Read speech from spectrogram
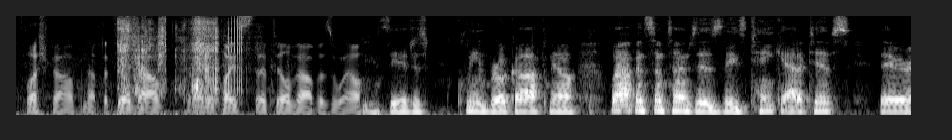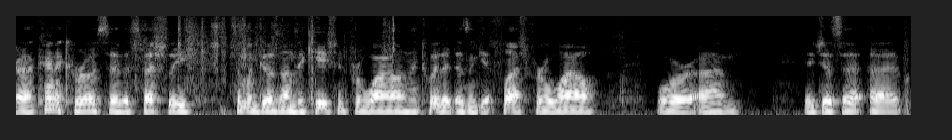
Flush valve, not the fill valve, but I'll replace the fill valve as well. You can see it just clean broke off. Now, what happens sometimes is these tank additives, they're uh, kind of corrosive, especially if someone goes on vacation for a while and the toilet doesn't get flushed for a while, or um, it's just a, a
